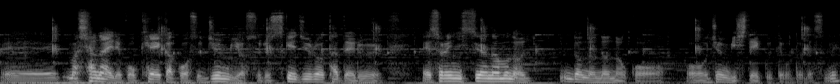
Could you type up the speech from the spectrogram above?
えー、まあ、社内でこう計画をする、準備をする、スケジュールを立てる、え、それに必要なものをどんどんどんどんこう、準備していくってことですね。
